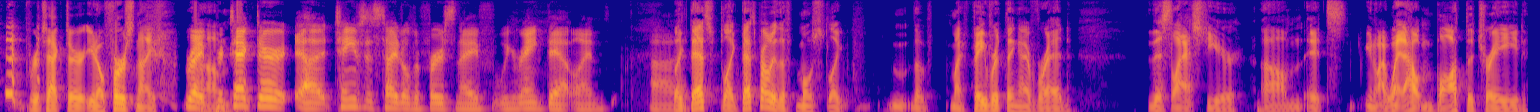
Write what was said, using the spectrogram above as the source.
Protector. You know, first knife. right, um, Protector uh, changed its title to First Knife. We ranked that one. Uh, Like that's like that's probably the most like the my favorite thing I've read this last year. Um, it's you know I went out and bought the trade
